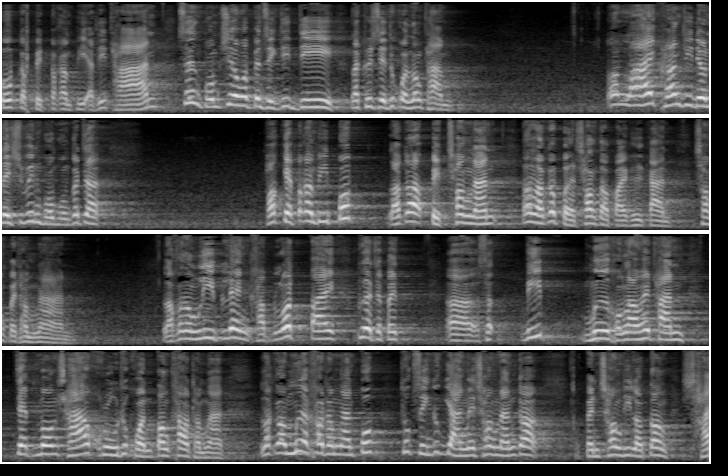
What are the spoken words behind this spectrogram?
ปุ๊บก็ปิดพระคัมภีร์อธิษฐาน ซึ่งผมเชื่อว่าเป็นสิ่งที่ดีและคริสเตียนทุกคนต้องทำแล้ว หลายครั้งทีเดียวในชีวิตผมผมก็จะพอเก็บพระคัมภีร์ปุ๊บเราก็ปิดช่องนั้น แล้วเราก็เปิดช่องต่อไปคือการช่องไปทำงาน เราก็ต้องรีบเร่งขับรถไปเพื่อจะไปบีบมือของเราให้ทันเจ็ดโมงเช้าครูทุกคนต้องเข้าทำงาน แล้วก็เมื่อเข้าทำงานปุ๊บทุกสิ่งทุกอย่างในช่องนั้นก็เป็นช่องที่เราต้องใช้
